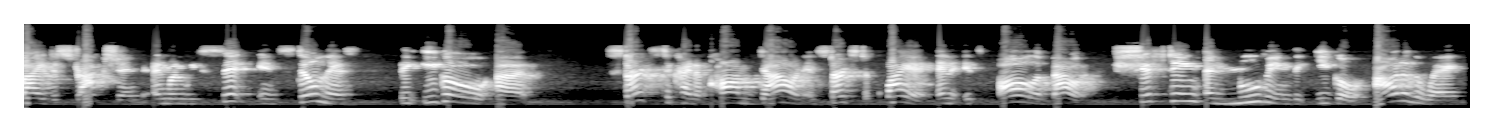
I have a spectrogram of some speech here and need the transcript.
by distraction. And when we sit in stillness the ego uh, starts to kind of calm down and starts to quiet. And it's all about shifting and moving the ego out of the way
